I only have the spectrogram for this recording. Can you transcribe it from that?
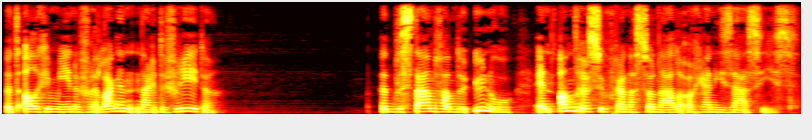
Het algemene verlangen naar de vrede. Het bestaan van de UNO en andere supranationale organisaties.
